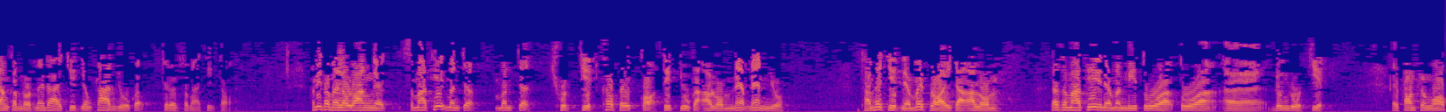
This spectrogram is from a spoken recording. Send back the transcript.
ยังกำหนดไม่ได้จิตยังพลาดอยู่ก็เจริญสมาธิต่ออันนี้ทำไมระวังเนี่ย สมาธิมันจะมันจะฉุดจิตเข้าไปเกาะติดอยู่กับอารมณ์แนบแน่นอยู่ทำให้จิตเนี่ยไม่ปล่อยจากอารมณ์ แล้วสมาธิเนี่ยมันมีตัวตัวดึงดูดจิตไอ้ความสงบ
